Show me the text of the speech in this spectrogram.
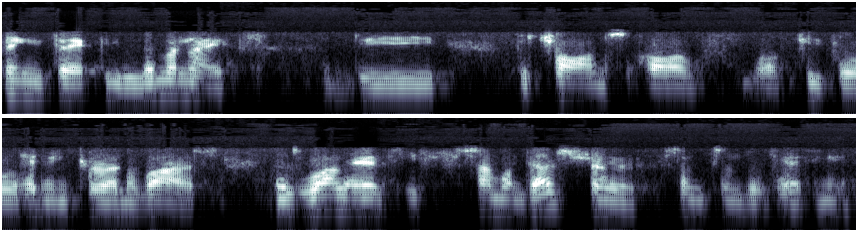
things that eliminate the the chance of, of people having coronavirus, as well as if someone does show symptoms of having it,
